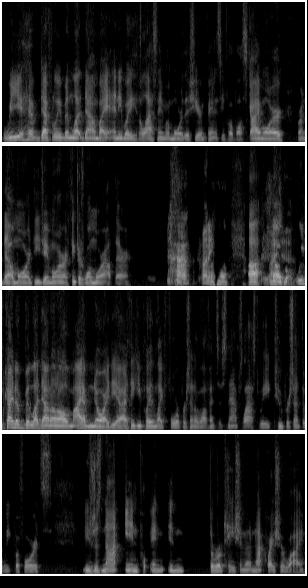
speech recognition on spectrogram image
We have definitely been let down by anybody the last name of Moore this year in fantasy football. Skyy Moore, Rondale Moore, DJ Moore. I think there's one more out there. Funny. Uh, no, but we've kind of been let down on all of them. I have no idea. I think he played in like 4% of offensive snaps last week, 2% the week before. It's he's just not in in in the rotation and I'm not quite sure why.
